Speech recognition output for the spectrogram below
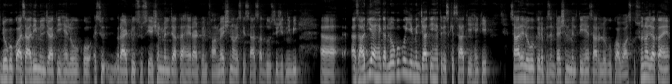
लोगों को आज़ादी मिल जाती है लोगों को राइट टू एसोसिएशन मिल जाता है राइट टू इन्फॉर्मेशन और इसके साथ साथ दूसरी जितनी भी आज़ादियाँ है अगर लोगों को ये मिल जाती है तो इसके साथ ये है कि सारे लोगों की रिप्रेजेंटेशन मिलती है, सारे लोगों को आवाज़ को सुना जाता है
